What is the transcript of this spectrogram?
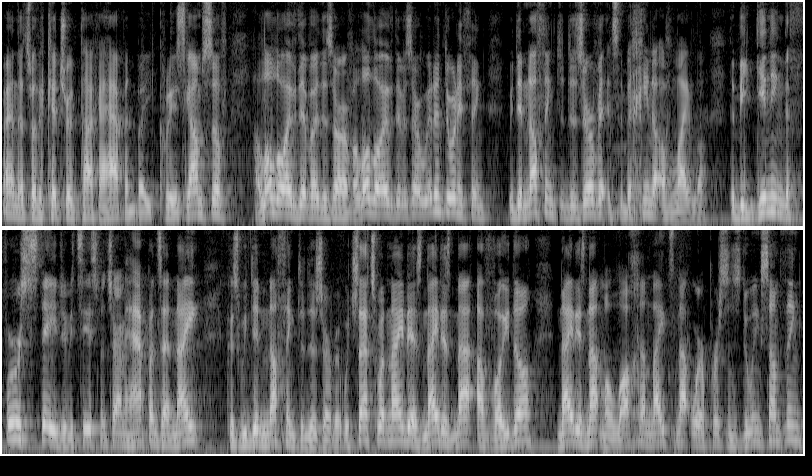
Right? And that's why the Kitcher Taka happened by Kriyas Yamsuf. Halolo Oiv Devay, there's Zara. We didn't do anything. We did nothing to deserve it. It's the Bechina of Laila. The beginning, the first stage of Yitzias Mitzrayim happens at night because we did nothing to deserve it, which that's what night is. Night is not avoida. Night is not malacha. Night's not where a person's doing something.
